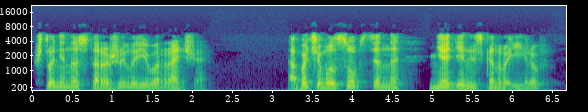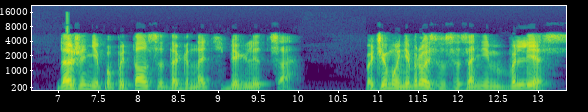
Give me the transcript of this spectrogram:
что не насторожило его раньше. А почему, собственно, ни один из конвоиров даже не попытался догнать беглеца? Почему не бросился за ним в лес?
